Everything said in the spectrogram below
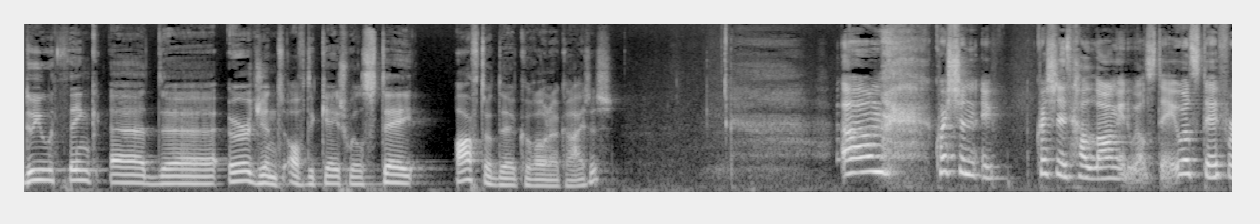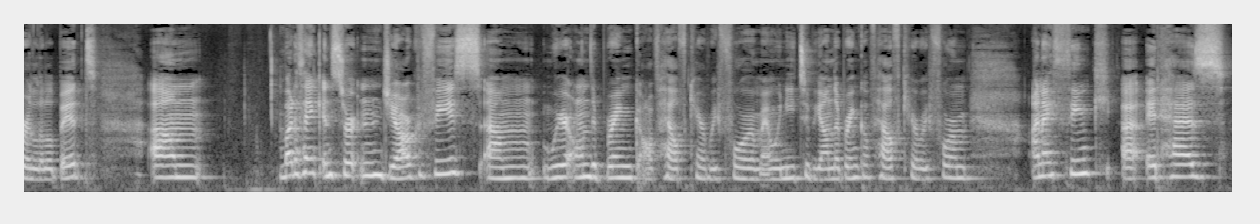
do you think uh, the urgent of the case will stay after the corona crisis? Um, question question is how long it will stay. It will stay for a little bit. Um, but I think in certain geographies, um, we're on the brink of healthcare reform, and we need to be on the brink of healthcare reform. And I think uh, it has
